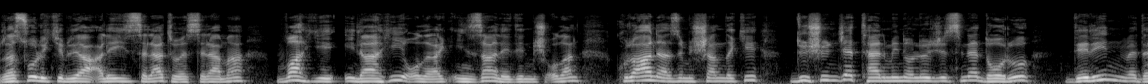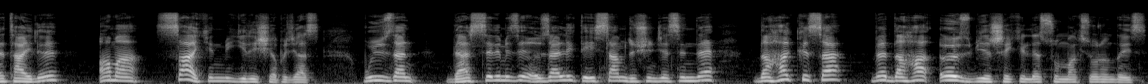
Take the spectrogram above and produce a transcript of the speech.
Resul-i Kibriya aleyhissalatu vesselama vahyi ilahi olarak inzal edilmiş olan Kur'an-ı Azimüşşan'daki düşünce terminolojisine doğru derin ve detaylı ama sakin bir giriş yapacağız. Bu yüzden derslerimizi özellikle İslam düşüncesinde daha kısa ve daha öz bir şekilde sunmak zorundayız.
